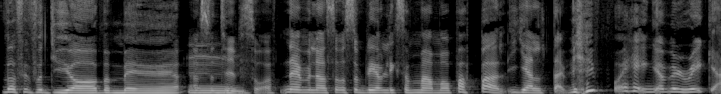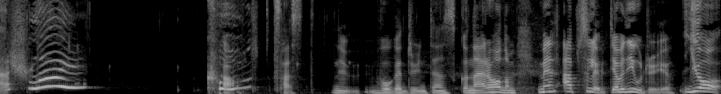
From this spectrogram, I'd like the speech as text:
varför får inte jag vara med? Alltså typ så. Nej men alltså, och så blev liksom mamma och pappa hjältar. Vi får hänga med Rick Ashley! Coolt! Fast nu vågade du inte ens gå nära honom. Men absolut, ja men det gjorde du ju. Jag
